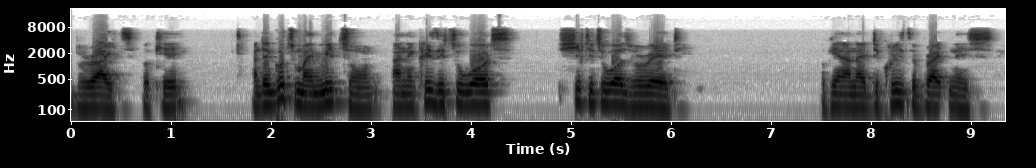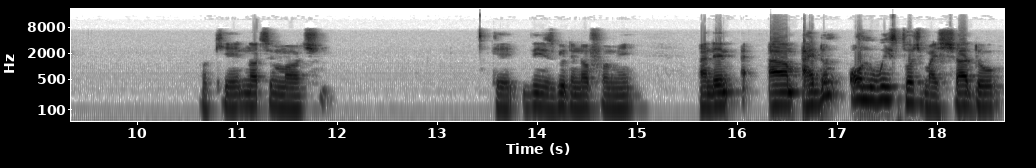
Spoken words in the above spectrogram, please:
bright okay? And then go to my midtone and increase it towards shift it towards red okay? And I decrease the brightness okay? Not too much okay? This is good enough for me. And then um, I don't always touch my shadow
